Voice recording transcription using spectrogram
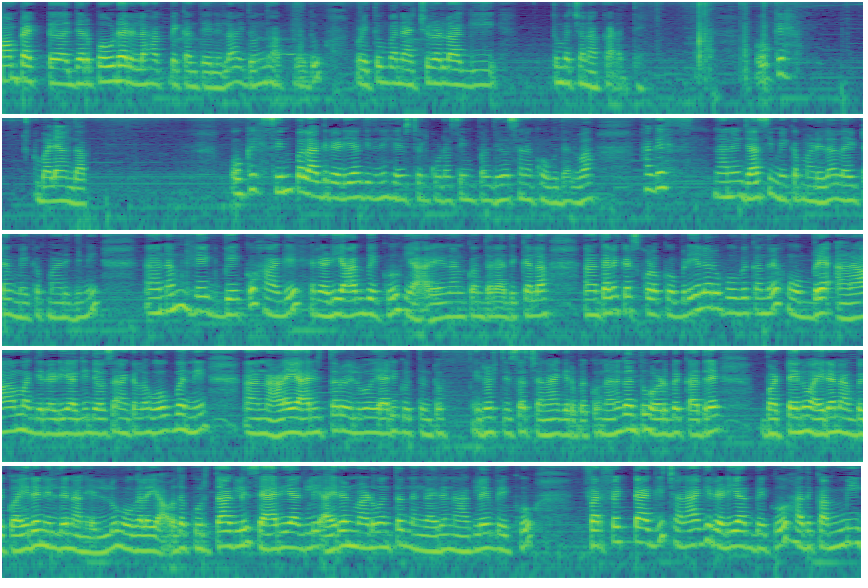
ಕಾಂಪ್ಯಾಕ್ಟ್ ಇದರ ಪೌಡರ್ ಎಲ್ಲ ಹಾಕ್ಬೇಕಂತೇನಿಲ್ಲ. ಇದೊಂದು ಹಾಕ್ಬೋದು. ನೋಡಿ, ತುಂಬಾ ನ್ಯಾಚುರಲ್ ಆಗಿ ತುಂಬಾ ಚೆನ್ನಾಗಿ ಕಾಣುತ್ತೆ. ಓಕೆ ಬಳೆ ಒಂದು ಹಾಕ್ ಓಕೆ ಸಿಂಪಲ್ ಆಗಿ ರೆಡಿ ಆಗಿದ್ದೀನಿ. ಹೇರ್ ಸ್ಟೈಲ್ ಕೂಡ ಸಿಂಪಲ್ ದೇವಸ್ಥಾನಕ್ಕೆ ಹೋಗೋದಲ್ವಾ? ಹಾಗೆ ನಾನೇನು ಜಾಸ್ತಿ ಮೇಕಪ್ ಮಾಡಿಲ್ಲ ಲೈಟಾಗಿ ಮೇಕಪ್ ಮಾಡಿದ್ದೀನಿ. ನಮ್ಗೆ ಹೇಗೆ ಬೇಕೋ ಹಾಗೆ ರೆಡಿ ಆಗಬೇಕು. ಯಾರೇನು ಅನ್ಕೊಂತಾರೆ ಅದಕ್ಕೆಲ್ಲ ತಲೆ ಕೆಡ್ಸ್ಕೊಳಕ್ಕೆ ಹೋಗ್ಬಿಡಿ. ಎಲ್ಲರೂ ಹೋಗ್ಬೇಕಂದ್ರೆ ಒಬ್ಬರೇ ಆರಾಮಾಗಿ ರೆಡಿಯಾಗಿ ದೇವಸ್ಥಾನಕ್ಕೆಲ್ಲ ಹೋಗಿ ಬನ್ನಿ. ನಾಳೆ ಯಾರಿರ್ತಾರೋ ಇಲ್ವೋ ಯಾರಿಗೆ ಗೊತ್ತುಂಟು, ಇರೋಷ್ಟು ದಿವಸ ಚೆನ್ನಾಗಿರಬೇಕು. ನನಗಂತೂ ಹೊಡಬೇಕಾದ್ರೆ ಬಟ್ಟೆನೂ ಐರನ್ ಆಗಬೇಕು. ಐರನ್ ಇಲ್ಲದೆ ನಾನು ಎಲ್ಲೂ ಹೋಗಲ್ಲ. ಯಾವುದೇ ಕುರ್ತಾಗಲಿ, ಸ್ಯಾರಿ ಆಗಲಿ ಐರನ್ ಮಾಡುವಂಥದ್ದು ನಂಗೆ ಐರನ್ ಆಗಲೇಬೇಕು. ಪರ್ಫೆಕ್ಟಾಗಿ ಚೆನ್ನಾಗಿ ರೆಡಿ ಆಗಬೇಕು. ಅದು ಕಮ್ಮಿ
